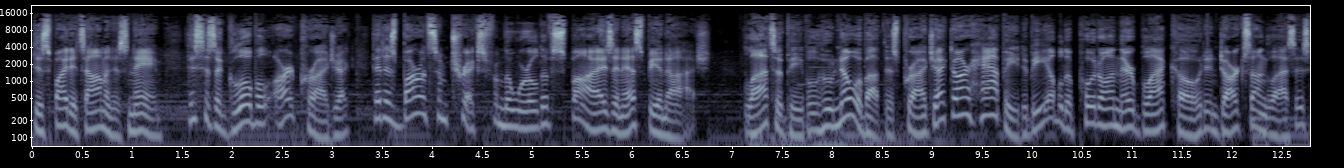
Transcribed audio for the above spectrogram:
Despite its ominous name, this is a global art project that has borrowed some tricks from the world of spies and espionage. Lots of people who know about this project are happy to be able to put on their black coat and dark sunglasses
